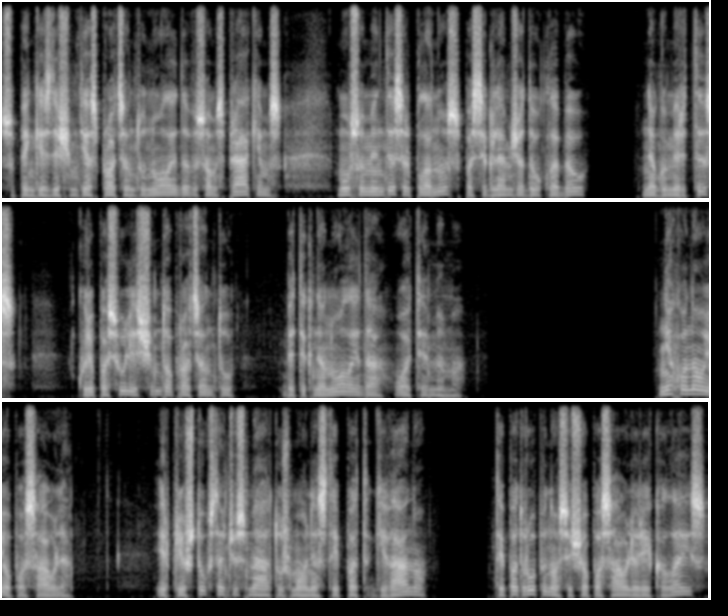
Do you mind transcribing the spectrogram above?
su 50 procentų nuolaida visoms prekiams mūsų mintis ir planus pasiglemžia daug labiau negu mirtis, kuri pasiūlys 100 procentų, bet tik ne nuolaidą, o atėmimą. Nieko naujo pasaulyje Ir prieš tūkstančius metų žmonės taip pat gyveno, taip pat rūpinosi šio pasaulio reikalais,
